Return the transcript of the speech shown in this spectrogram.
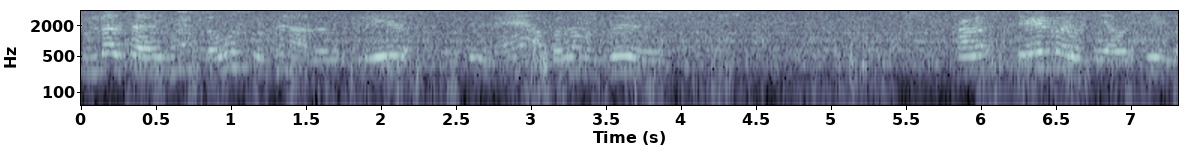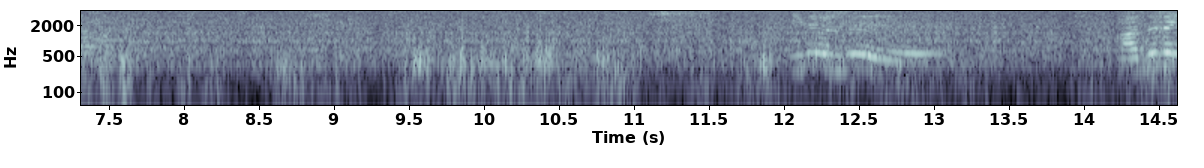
எல்லா சாரிக்குமே ப்ளவுஸ் வந்து நான் அதுக்குள்ளேயே வச்சிருவேன் அப்போ தான் வந்து கலர் தேட வேண்டிய அவசியம் இல்லாமல் இது வந்து மதுரை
